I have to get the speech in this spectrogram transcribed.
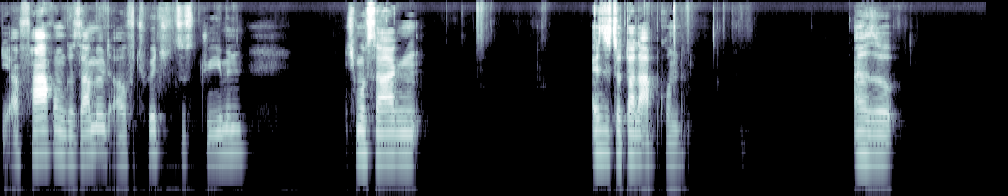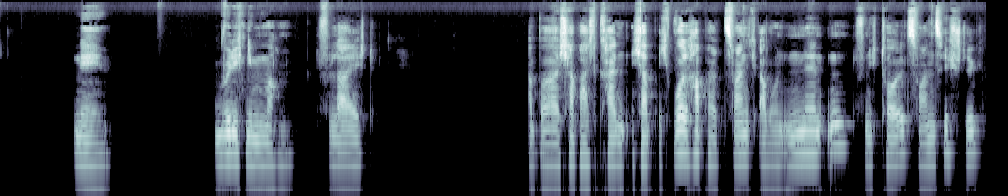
die Erfahrung gesammelt, auf Twitch zu streamen. Ich muss sagen, es ist totaler Abgrund. Also, nee. Würde ich nie machen. Vielleicht. Aber ich habe halt keinen. Ich habe, ich wohl habe halt 20 Abonnenten. Finde ich toll, 20 Stück.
